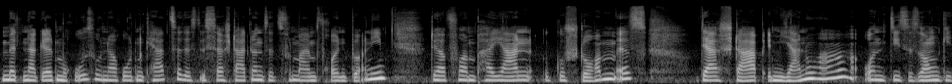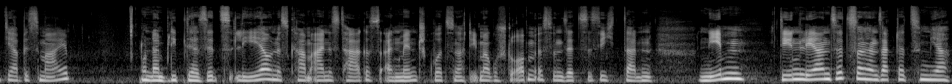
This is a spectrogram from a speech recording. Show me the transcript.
mit einer gelben Rose und einer roten Roten Kerze. Das ist der Stadionsitz von meinem Freund Bernie, der vor ein paar Jahren gestorben ist. Der starb im Januar und die Saison geht ja bis Mai. Und dann blieb der Sitz leer und es kam eines Tages ein Mensch kurz nachdem er gestorben ist und setzte sich dann neben den leeren Sitz und dann sagt er zu mir,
